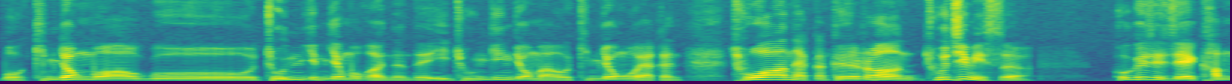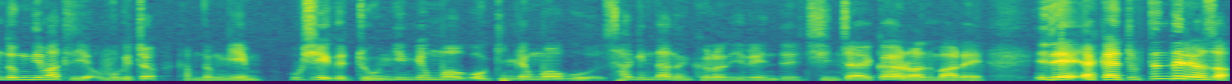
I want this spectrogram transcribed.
뭐 김경모하고 존 김경모가 있는데 이 존 김경모하고 김경모가 약간 좋아하는 약간 그런 조짐이 있어요. 거기서 이제 감독님한테 뭐겠죠? 감독님 혹시 그 좋은 김경모하고 김경모하고 사귄다는 그런 일인데 진짜일까요? 라는 말에 이제 약간 좀 뜬들이면서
